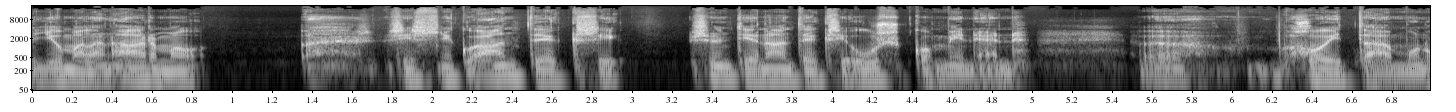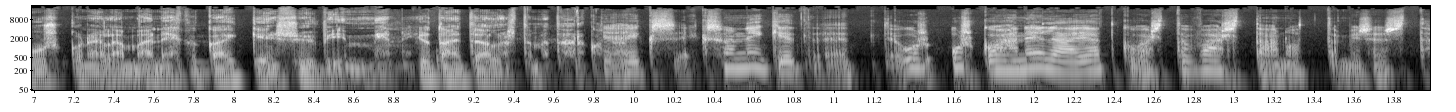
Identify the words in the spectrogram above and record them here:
Jumalan armo siis niin kuin anteeksi, syntien anteeksi uskominen ö, hoitaa mun uskon elämään ehkä kaikkein syvimmin. Jotain tällaista mä tarkoitan. Eikö, eikö se ole niinkin, että, että uskohan elää jatkuvasta vastaanottamisesta.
